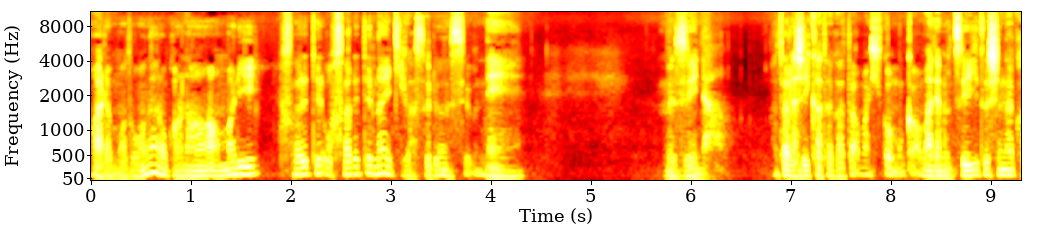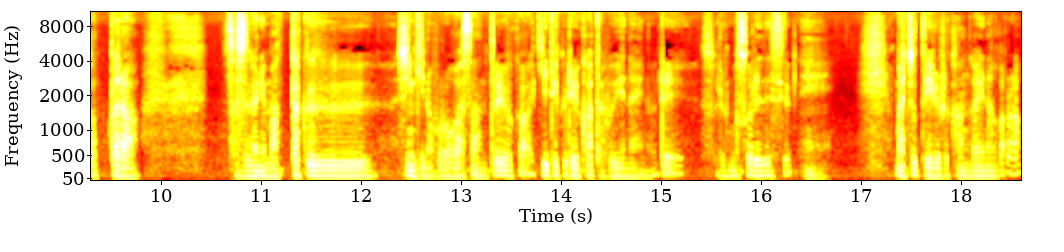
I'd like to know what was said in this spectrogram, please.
あれもどうなのかなあんまり押されて、押されてない気がするんですよね。むずいな。新しい方々巻き込むか。まあでもツイートしなかったら、さすがに全く新規のフォロワーさんというか聞いてくれる方増えないので、それもそれですよね。まあちょっといろいろ考えながら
